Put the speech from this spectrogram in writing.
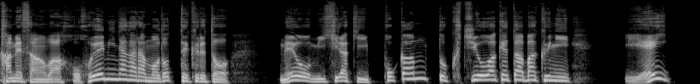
カメさんは微笑みながら戻ってくると目を見開きポカンと口を開けたバクにイエイ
